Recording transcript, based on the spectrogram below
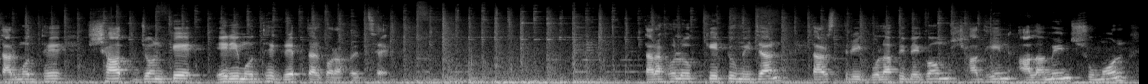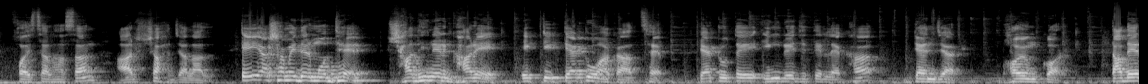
তার মধ্যে সাত জনকে এরই মধ্যে গ্রেপ্তার করা হয়েছে। তারা হলো কেটু মিজান, তার স্ত্রী গোলাপি বেগম, স্বাধীন আলামিন, সুমন, ফয়সাল হাসান আর শাহজালাল। এই আসামিদের মধ্যে স্বাধীনের ঘাড়ে একটি ট্যাটু আঁকা আছে। ট্যাটুতে ইংরেজিতে লেখা, ডেঞ্জার, ভয়ঙ্কর। তাদের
